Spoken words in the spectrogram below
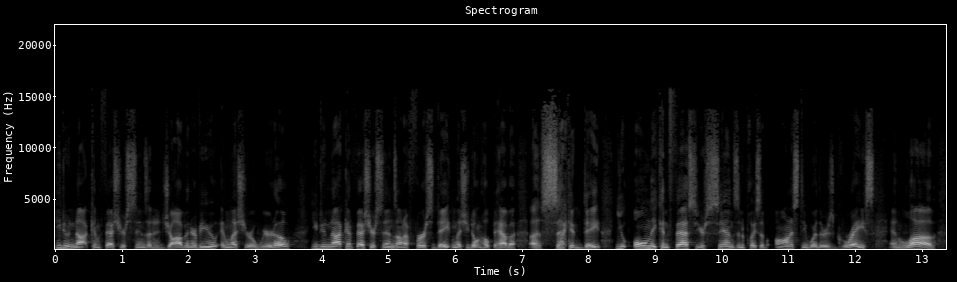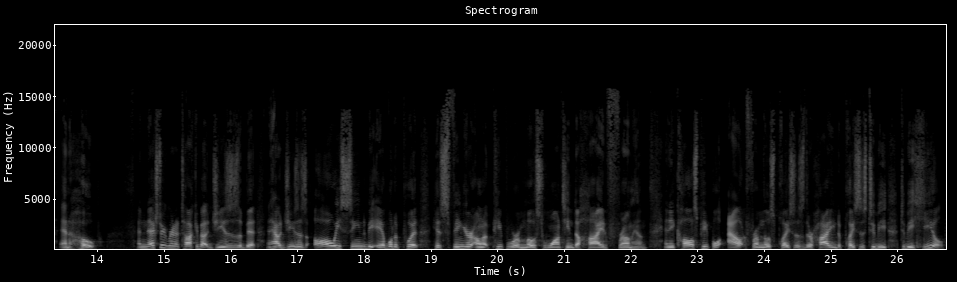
You do not confess your sins at a job interview unless you're a weirdo. You do not confess your sins on a first date unless you don't hope to have a, a second date. You only confess your sins in a place of honesty where there is grace and love and hope. And next week, we're going to talk about Jesus a bit and how Jesus always seemed to be able to put his finger on what people were most wanting to hide from him. And he calls people out from those places they're hiding to places to be, to be healed.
